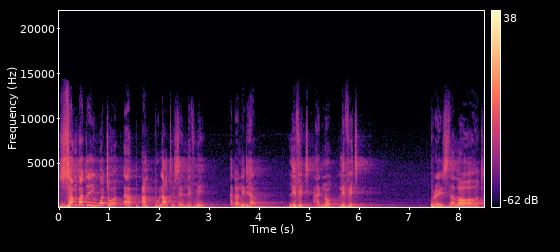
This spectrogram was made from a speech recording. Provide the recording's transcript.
Somebody you want to help and pull out, you say, Leave me, I don't need help. Leave it, I know, leave it. Praise the Lord.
